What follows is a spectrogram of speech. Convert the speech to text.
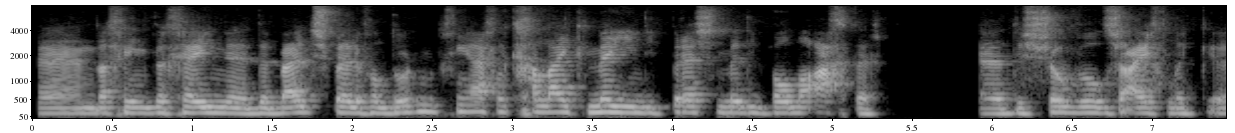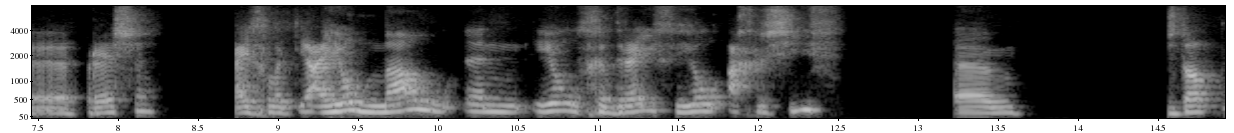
En dan ging degene, de buitenspeler van Dortmund ging eigenlijk gelijk mee in die pressen met die bal naar achter. Uh, dus zo wilden ze eigenlijk uh, pressen. Eigenlijk ja, heel nauw en heel gedreven, heel agressief. Um, dus dat,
